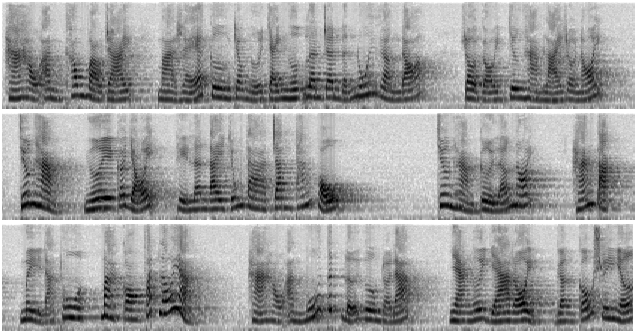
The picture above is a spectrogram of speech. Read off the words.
Hạ Hầu Anh không vào trại Mà rẽ cương cho ngựa chạy ngược lên trên đỉnh núi gần đó. Rồi gọi Trương Hàm lại rồi nói Trương Hàm, người có giỏi thì lên đây chúng ta tranh thắng phụ. Trương Hàm cười lớn nói Hán tặc, mì đã thua mà còn phách lối à? Hạ Hầu Anh múa tích lưỡi gươm rồi đáp Nhà ngươi già rồi, gần cố suy nhược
